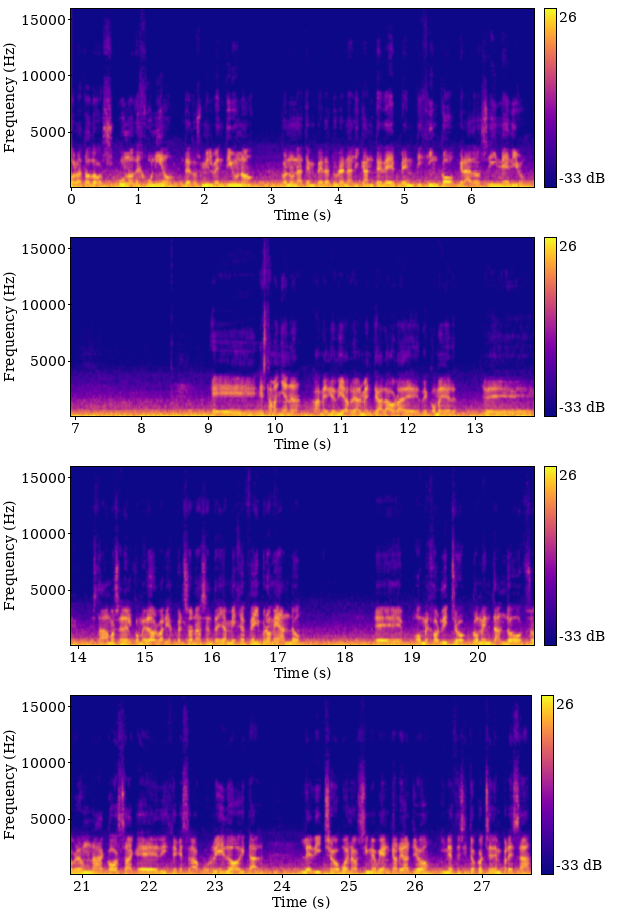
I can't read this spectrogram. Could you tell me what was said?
Hola a todos. 1 de junio de 2021 con una temperatura en Alicante de 25 grados y medio. Eh, esta mañana, a mediodía realmente, a la hora de, comer, eh, estábamos en el comedor varias personas, entre ellas mi jefe, y bromeando, eh, o mejor dicho, comentando sobre una cosa que dice que se le ha ocurrido y tal. Le he dicho, bueno, si me voy a encargar yo y necesito coche de empresa,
